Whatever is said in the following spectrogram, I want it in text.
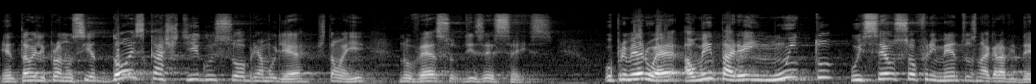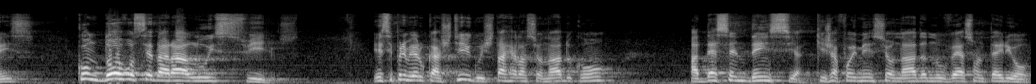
Então ele pronuncia dois castigos sobre a mulher, estão aí no verso 16. O primeiro é: aumentarei muito os seus sofrimentos na gravidez, com dor você dará à luz filhos. Esse primeiro castigo está relacionado com a descendência, que já foi mencionada no verso anterior.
